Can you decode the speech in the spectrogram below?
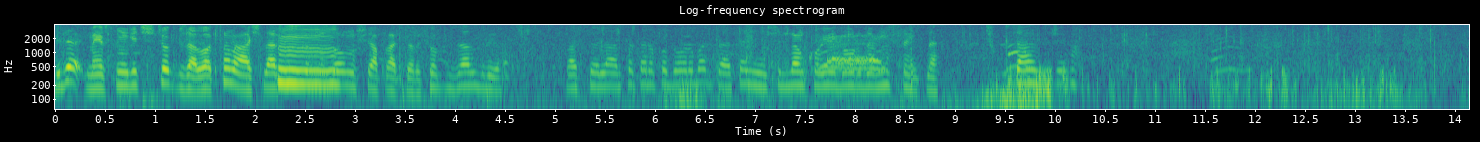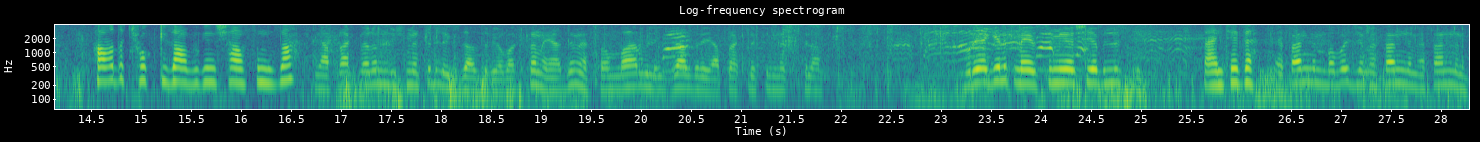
Bir de mevsim geçişi çok güzel. Baksana ağaçlar Hmm. kırmızı olmuş yaprakları. Çok güzel duruyor. Bak şöyle arka tarafa doğru bak zaten yeşilden koyuya doğru dönmüş renkler. Çok güzel duruyor. Hava da çok güzel bugün şansımıza. Yaprakların düşmesi bile güzel duruyor. Baksana ya değil mi? Sonbahar bile güzel duruyor yaprak dökülmesi falan. Buraya gelip mevsimi yaşayabilirsin. Bence de. Efendim babacığım efendim efendim.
